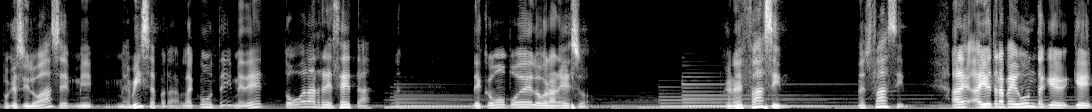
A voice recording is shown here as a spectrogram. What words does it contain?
Porque si lo hace, me, avisa para hablar con usted y me dé toda la receta de cómo puede lograr eso. Porque no es fácil, no es fácil. Hay, otra pregunta que, que,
